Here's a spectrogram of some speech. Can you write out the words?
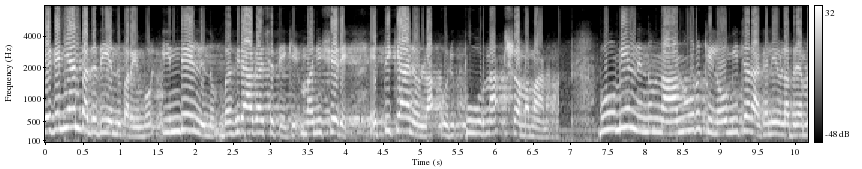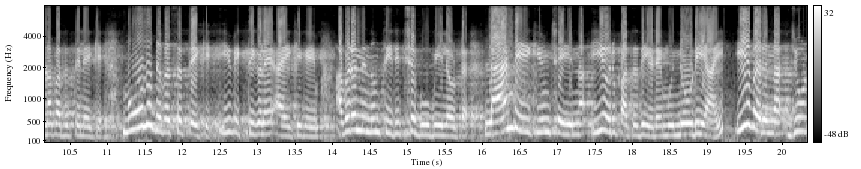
ഗഗൻയാൻ പദ്ധതി എന്ന് പറയുമ്പോൾ ഇന്ത്യയിൽ നിന്നും ബഹിരാകാശത്തേക്ക് മനുഷ്യരെ എത്തിക്കാനുള്ള ഒരു പൂർണ ശ്രമമാണ്. ഭൂമിയിൽ നിന്നും നാനൂറ് കിലോമീറ്റർ അകലെയുള്ള ഭ്രമണപഥത്തിലേക്ക് മൂന്ന് ദിവസത്തേക്ക് ഈ വ്യക്തികളെ അയക്കുകയും അവിടെ നിന്നും തിരിച്ച് ഭൂമിയിലോട്ട് ലാൻഡ് ചെയ്യുകയും ചെയ്യുന്ന ഈ ഒരു പദ്ധതിയുടെ മുന്നോടിയായി ഈ വരുന്ന ജൂൺ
